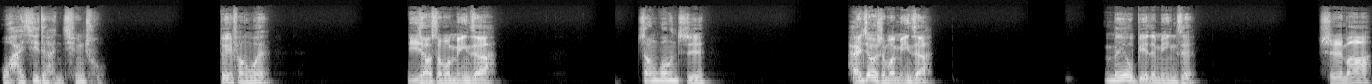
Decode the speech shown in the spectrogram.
我还记得很清楚。对方问。你叫什么名字？张光直。还叫什么名字？没有别的名字。是吗？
